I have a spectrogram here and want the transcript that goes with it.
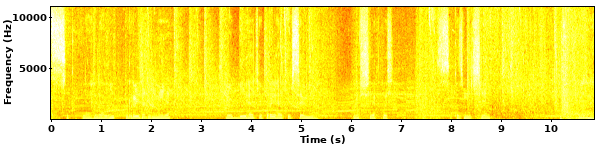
Сука, бля, гля, і пригать вміє. І бігать, і пригать, і все вміє. Ну ще хтось. Сука, з мечем. Ай.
